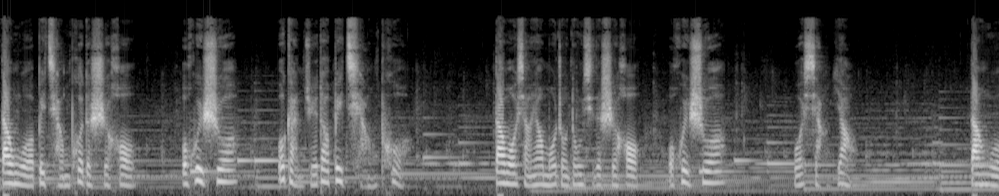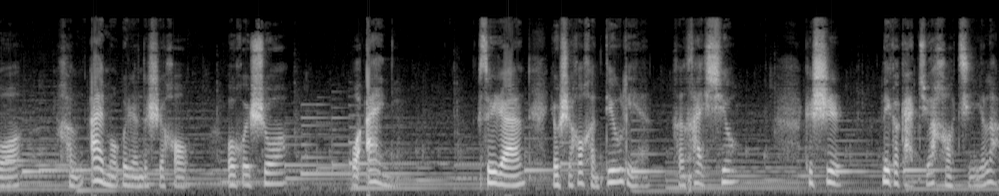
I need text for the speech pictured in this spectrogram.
当我被强迫的时候，我会说：“我感觉到被强迫。”当我想要某种东西的时候，我会说：“我想要。”当我很爱某个人的时候，我会说“我爱你”，虽然有时候很丢脸、很害羞，可是那个感觉好极了。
